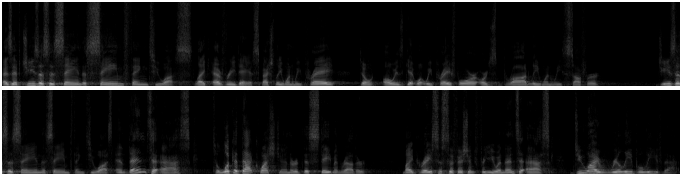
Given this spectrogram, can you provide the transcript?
As if Jesus is saying the same thing to us, like every day, especially when we pray, don't always get what we pray for, or just broadly when we suffer. Jesus is saying the same thing to us. And then to ask, to look at that question, or this statement rather, my grace is sufficient for you, and then to ask, do I really believe that?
